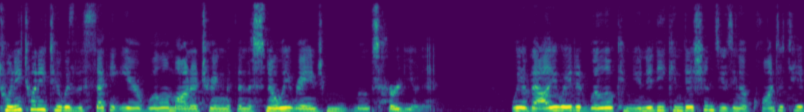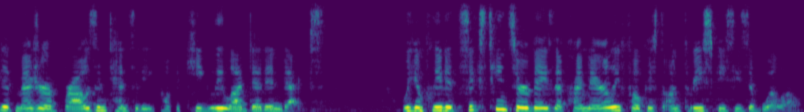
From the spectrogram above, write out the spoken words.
2022 was the second year of willow monitoring within the Snowy Range Moose Herd Unit. We evaluated willow community conditions using a quantitative measure of browse intensity called the Keigley Live Dead Index. We completed 16 surveys that primarily focused on three species of willow.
